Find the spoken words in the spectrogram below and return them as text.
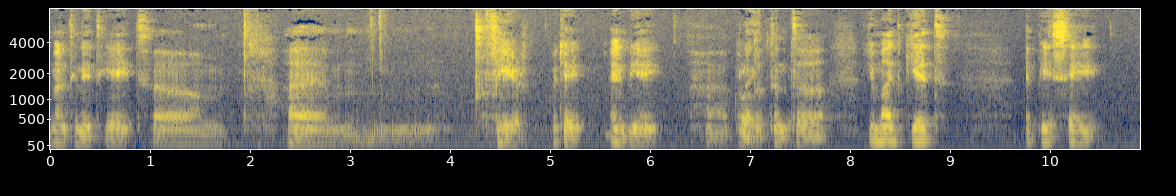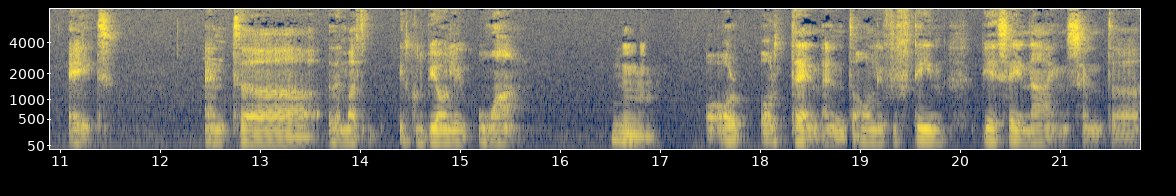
1988, um, um, Fleer, okay, NBA uh, product, and uh, you might get a PSA 8, and uh, there must it could be only one. Mm. or or 10 and only 15 PSA 9s and uh,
